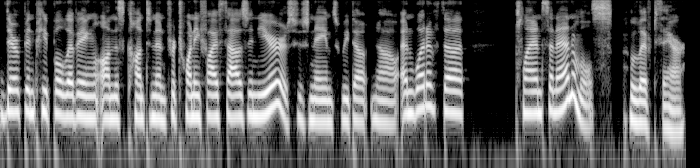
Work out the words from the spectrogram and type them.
there have been people living on this continent for 25,000 years whose names we don't know. And what of the plants and animals who lived there?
